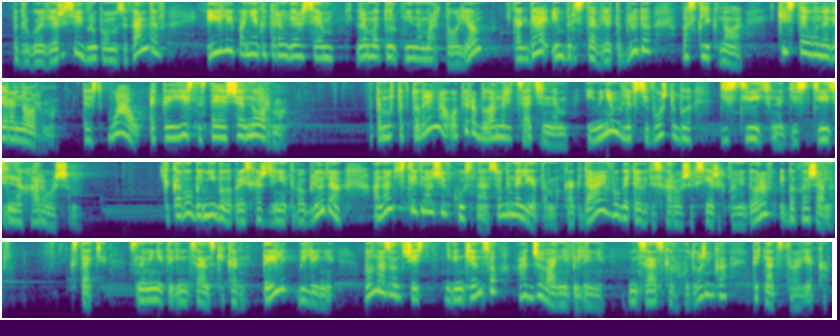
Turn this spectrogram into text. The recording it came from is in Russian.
По другой версии, группа музыкантов или, по некоторым версиям, драматург Нино Мартолио, когда им представили это блюдо, воскликнула «Киста una vera норма», то есть, вау, это и есть настоящая норма. Потому что в то время опера была нарицательным именем для всего, что было действительно, действительно хорошим. Каково бы ни было происхождение этого блюда, оно действительно очень вкусное, особенно летом, когда его готовят из хороших свежих помидоров и баклажанов. Кстати, знаменитый венецианский коктейль Беллини был назван в честь не Винченцо, а Джованни Беллини, венецианского художника XV века.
